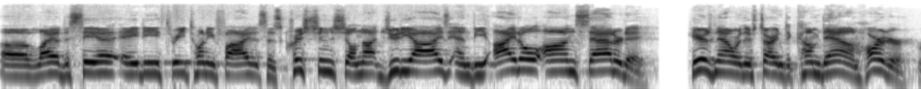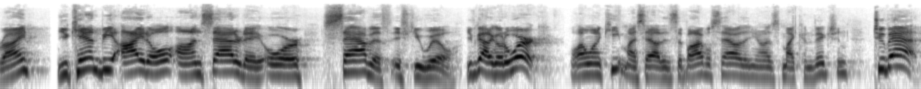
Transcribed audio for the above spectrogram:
of Laodicea, AD 325, it says, Christians shall not Judaize and be idle on Saturday. Here's now where they're starting to come down harder, right? You can't be idle on Saturday or Sabbath, if you will. You've got to go to work. Well, I want to keep my Sabbath. It's the Bible Sabbath, you know, it's my conviction. Too bad.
